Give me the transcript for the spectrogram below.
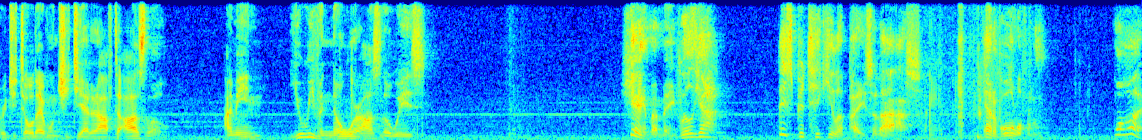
Heard you told everyone she jetted off to Oslo. I mean, you even know where Oslo is. Humour me, will ya? This particular piece of ass, out of all of them, why?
